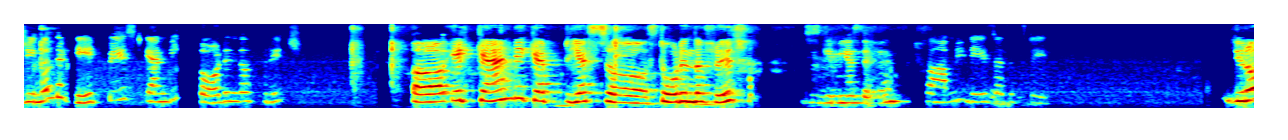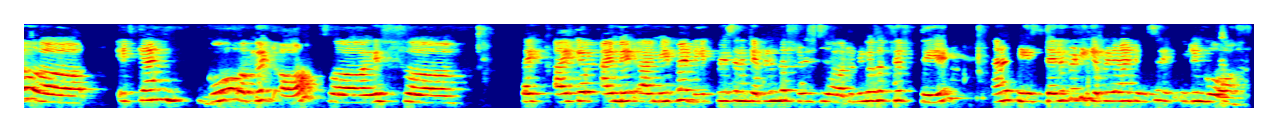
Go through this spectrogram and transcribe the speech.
Jinal, the date paste can be stored in the fridge. Uh, it can be kept, yes, uh, stored in the fridge. Just give me a second. So how many days does it stay? You know, uh, it can go a bit off uh, if, uh, like, I kept, I made, I made my date paste and I kept it in the fridge. Uh, today was the fifth day, and I taste, deliberately kept it and I tasted it, it didn't go off.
